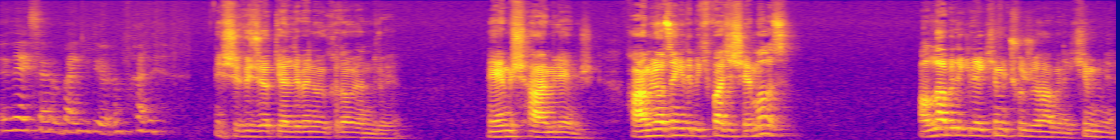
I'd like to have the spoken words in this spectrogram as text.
E, Neyse ben gidiyorum hadi. İşi gücü yok geldi beni uykudan uyandırıyor. Neymiş hamileymiş. Hamile olsan gidip iki parça şey mi alırsın? Allah bilgiyle kimin çocuğu hamile kim ne?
